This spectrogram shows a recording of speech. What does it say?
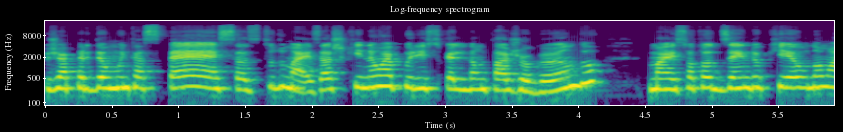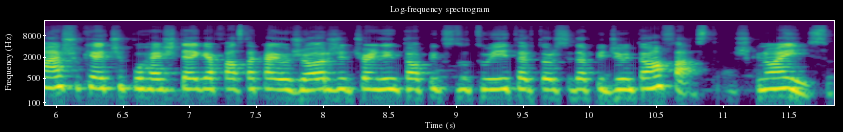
já perdeu muitas peças e tudo mais. Acho que não é por isso que ele não está jogando, mas só estou dizendo que eu não acho que é tipo hashtag afasta Caio Jorge, trending topics do Twitter, torcida pediu, então afasta. Acho que não é isso.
